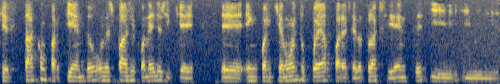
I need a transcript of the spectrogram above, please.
que está compartiendo un espacio con ellos y que eh, en cualquier momento puede aparecer otro accidente y, y,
